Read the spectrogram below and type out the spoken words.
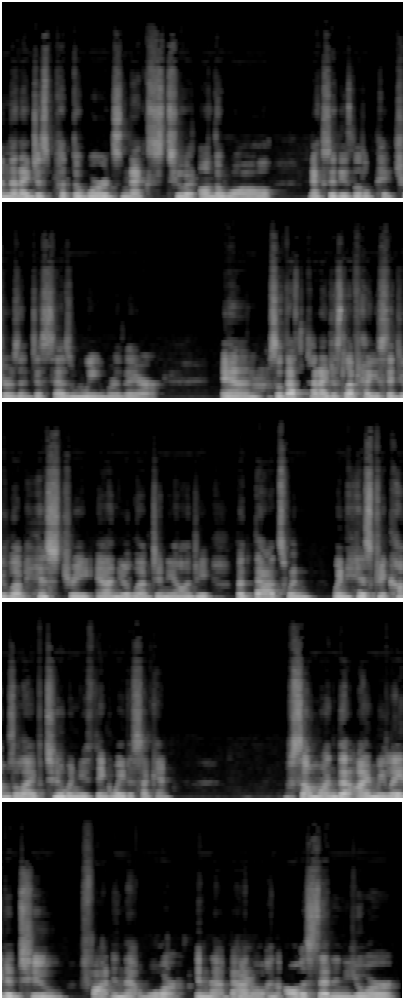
and then I just put the words next to it on the wall next to these little pictures and it just says we were there. And so that's kind of i just loved how you said you love history and you love genealogy but that's when when history comes alive too when you think wait a second. Someone that i'm related to fought in that war in that battle and all of a sudden your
